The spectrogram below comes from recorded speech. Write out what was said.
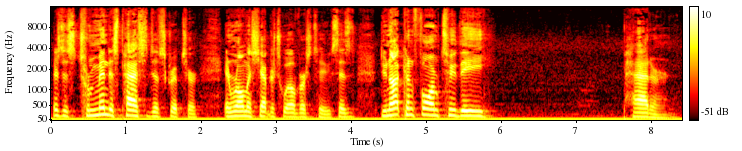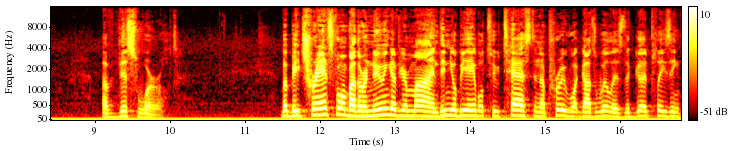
There's this tremendous passage of Scripture in Romans chapter 12, verse 2. It says, Do not conform to the pattern of this world, but be transformed by the renewing of your mind. Then you'll be able to test and approve what God's will is the good, pleasing,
